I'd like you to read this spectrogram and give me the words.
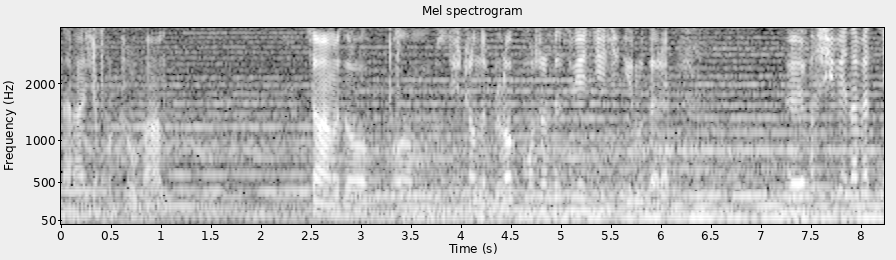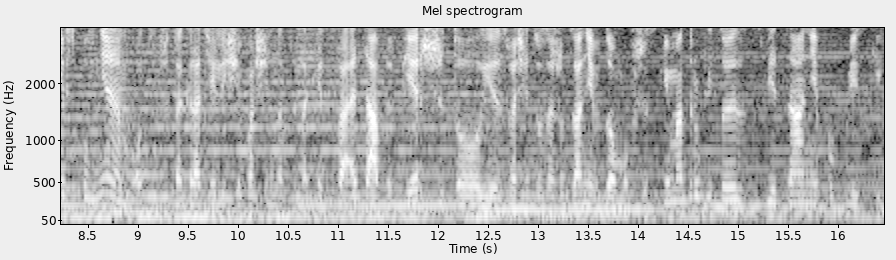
na razie poczuwa. Co mamy do um, zniszczony blok możemy zwiedzić i ruderę. E, Właściwie nawet nie wspomniałem o tym, że ta gra dzieli się właśnie na te takie dwa etapy. Pierwszy to jest właśnie to zarządzanie w domu wszystkim, a drugi to jest zwiedzanie pobliskich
